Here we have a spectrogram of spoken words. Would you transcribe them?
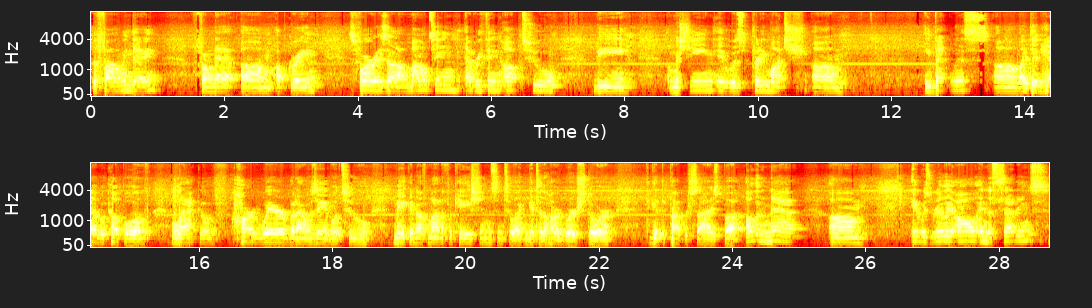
the following day from that um, upgrade. As far as uh, mounting everything up to the machine, it was pretty much um, eventless. Um, I did have a couple of lack of hardware, but I was able to make enough modifications until I can get to the hardware store to get the proper size. But other than that, um, it was really all in the settings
